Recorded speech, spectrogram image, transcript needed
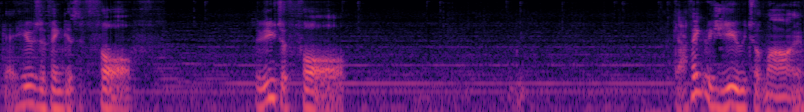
Okay, who's the thing is fourth. So you took four, Okay, I think it was you took mine.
